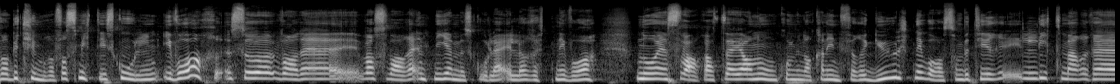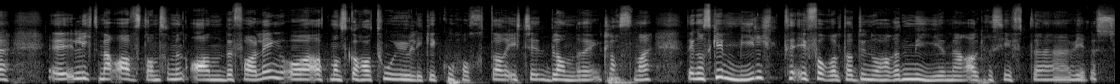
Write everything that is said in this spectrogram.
var bekymra for smitte i skolen i vår, så var, det, var, svaret enten hjemmeskole eller rødt nivå. Nå er svaret at ja, noen kommuner kan innføre gult nivå, som betyr litt mer, eh, litt mer, avstand som en anbefaling, og at man skal ha to ulike kohorter, ikke blande klassene. Det er ganske mildt i forhold til at du nå har et mye mer aggressivt eh, virus.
